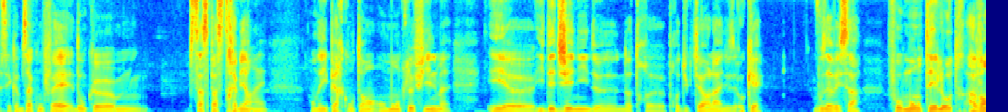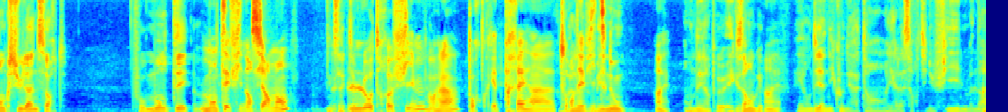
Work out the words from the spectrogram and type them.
c'est comme ça qu'on fait. Donc, euh, ça se passe très bien. On est hyper content. On monte le film. Et euh, idée de génie de notre euh, producteur, là, il nous disait Ok, vous avez ça. faut monter l'autre avant que celui-là ne sorte. faut monter. Monter financièrement l'autre film, voilà, pour être prêt à tourner Voilà. vite. Mais nous, Ouais. on est un peu exsangue. Ouais. Et on dit à Nico mais Attends, il y a la sortie du film. Non, Ouais,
